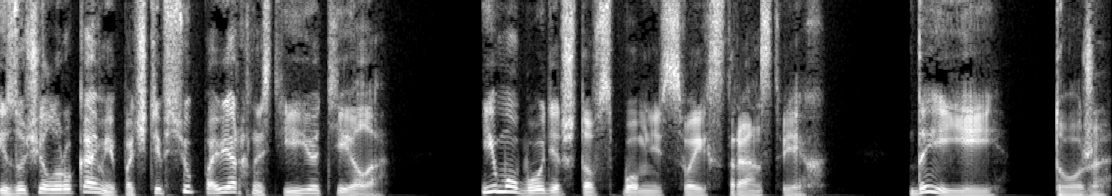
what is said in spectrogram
изучил руками почти всю поверхность ее тела. Ему будет что вспомнить в своих странствиях. Да и ей тоже.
